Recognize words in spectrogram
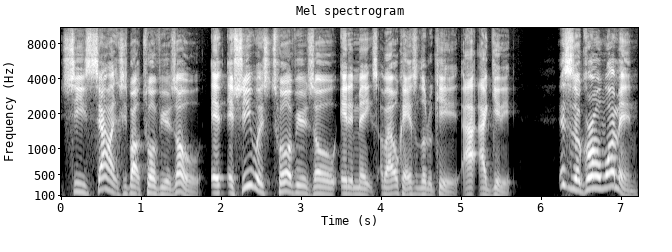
she sounds like she's about twelve years old. If, if she was twelve years old, it makes I'm like okay, it's a little kid. I, I get it. This is a grown woman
